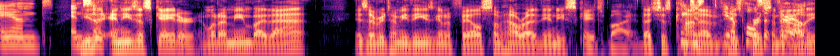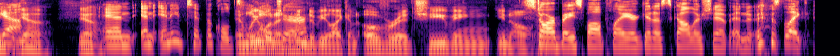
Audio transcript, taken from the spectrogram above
and and he's so a, and he's a skater. And what I mean by that is every time you think he's going to fail, somehow right at the end he skates by. That's just kind just, of you know, his pulls it through, personality. yeah. yeah. Yeah. and and any typical teenager. And we wanted him to be like an overachieving, you know, star baseball player get a scholarship and it was like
